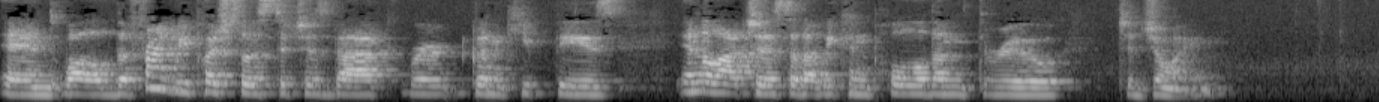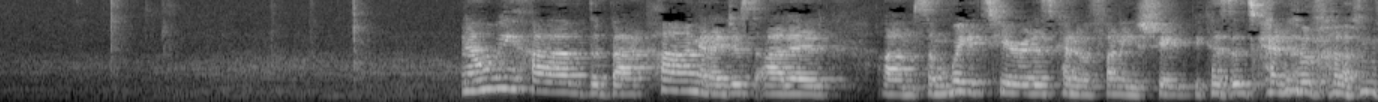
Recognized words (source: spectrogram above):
And while the front we push those stitches back, we're gonna keep these in the latches so that we can pull them through to join. Now we have the back hung and I just added um, some weights here. It is kind of a funny shape because it's kind of, um,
